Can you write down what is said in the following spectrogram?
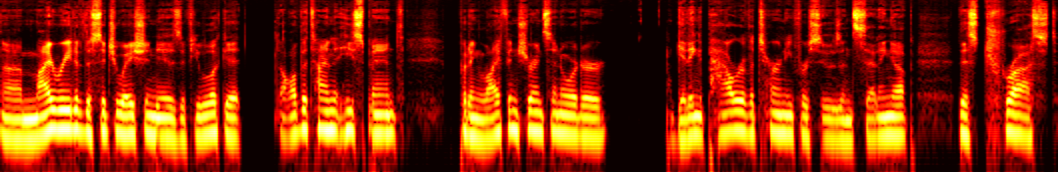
Um, my read of the situation is if you look at all the time that he spent putting life insurance in order, getting a power of attorney for Susan, setting up this trust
